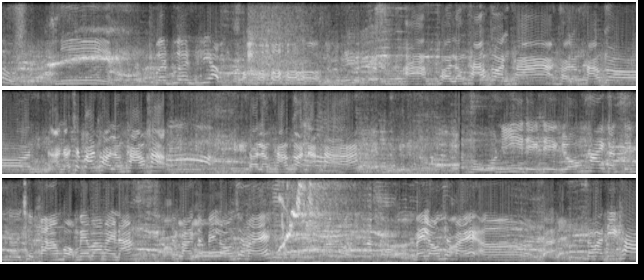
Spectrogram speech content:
ว นี่เพื่อนๆเพียบ อะถอดรองเท้าก่อนค่ะ ถอดรองเท้าก่อน อะน้องชปางถอดรองเท้าค่ะถอดรองเท้าก่อนนะคะโอ้โหนี่เด็กๆร้องไห้กันเต็มเลยเชอปางบอกแม่ว่าไงนะเชอปางจะไม่ร้องใช่ไหมไม่ร้องใช่ไหมเออไปสวัสดีค่ะ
